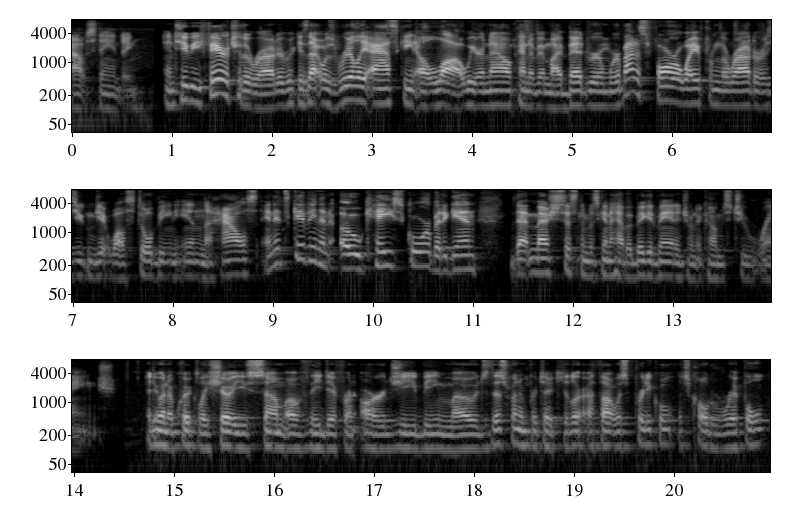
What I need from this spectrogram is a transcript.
outstanding. And to be fair to the router, because that was really asking a lot, we are now kind of in my bedroom. We're about as far away from the router as you can get while still being in the house. And it's giving an okay score, but again, that mesh system is going to have a big advantage when it comes to range. I do want to quickly show you some of the different RGB modes. This one in particular I thought was pretty cool. It's called Ripple.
